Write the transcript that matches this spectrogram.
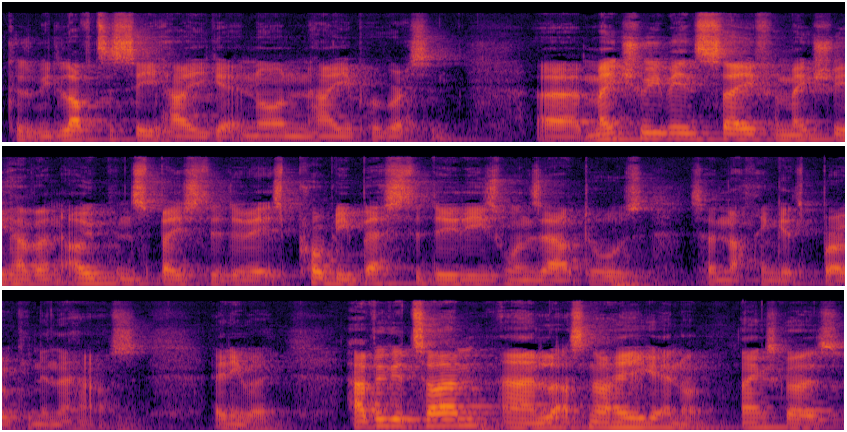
because we'd love to see how you're getting on and how you're progressing. Uh, make sure you're being safe and make sure you have an open space to do it. It's probably best to do these ones outdoors so nothing gets broken in the house. Anyway, have a good time and let us know how you're getting on. Thanks, guys.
